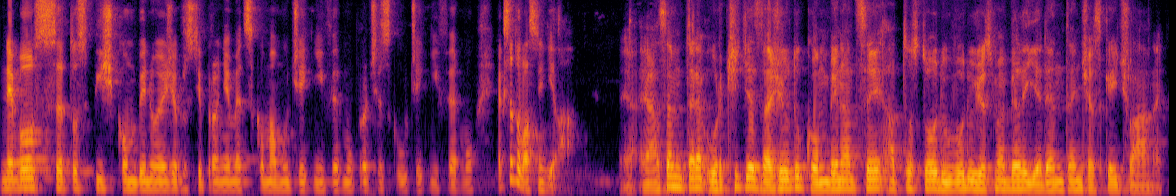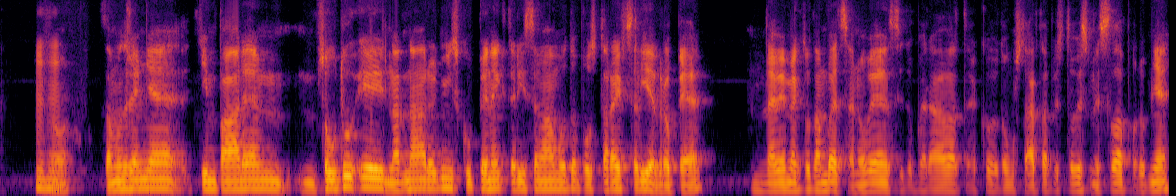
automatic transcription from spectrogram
nebo se to spíš kombinuje, že prostě pro Německo mám účetní firmu, pro českou účetní firmu? Jak se to vlastně dělá? Já, já jsem teda určitě zažil tu kombinaci a to z toho důvodu, že jsme byli jeden ten český článek. Mm-hmm. No. Samozřejmě tím pádem jsou tu i nadnárodní skupiny, které se vám o to postarají v celé Evropě. Nevím, jak to tam bude cenově, jestli to bude dávat jako tomu startupistovi smysl a podobně,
